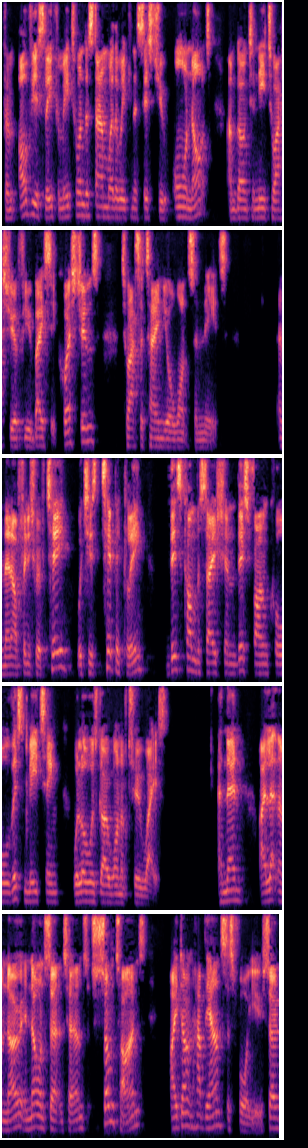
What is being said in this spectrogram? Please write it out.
From obviously, for me to understand whether we can assist you or not, I'm going to need to ask you a few basic questions to ascertain your wants and needs. And then I'll finish with T, which is typically this conversation, this phone call, this meeting will always go one of two ways. And then I let them know in no uncertain terms, sometimes I don't have the answers for you. So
